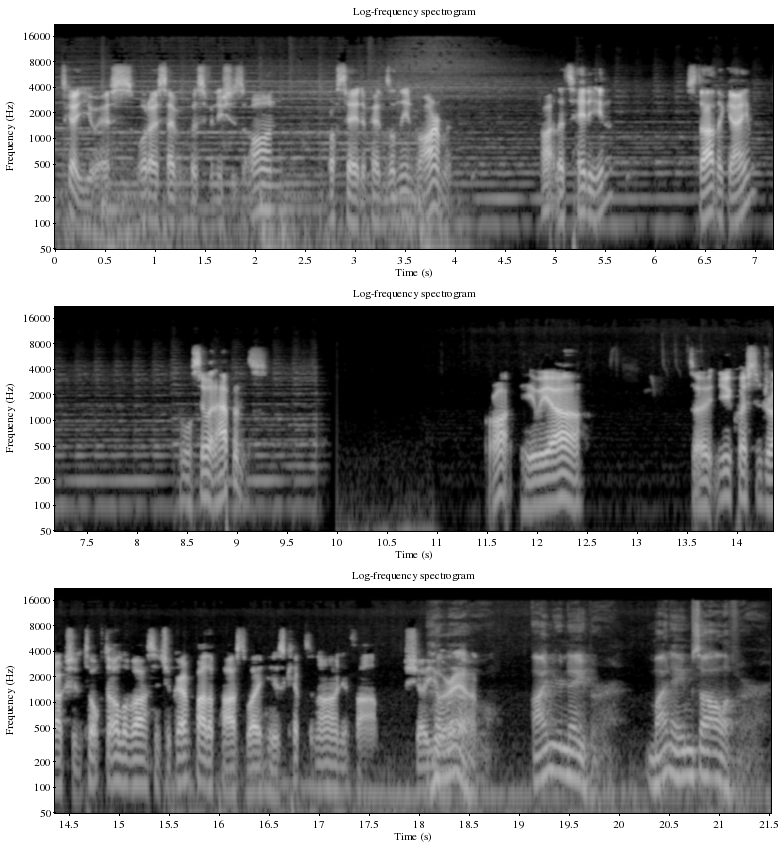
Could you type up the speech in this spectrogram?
let's go US, auto saving quest finishes on, crosshair depends on the environment. Alright, let's head in, start the game, and we'll see what happens. Alright, here we are. So, new quest introduction. Talk to Oliver. Since your grandfather passed away, he has kept an eye on your farm. Show you Hello. around. I'm your neighbor. My name's Oliver.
